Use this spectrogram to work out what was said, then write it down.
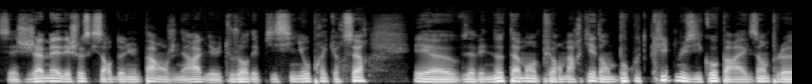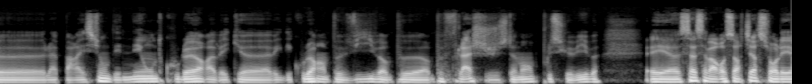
c'est jamais des choses qui sortent de nulle part. En général, il y a eu toujours des petits signaux précurseurs. Et euh, vous avez notamment pu remarquer dans beaucoup de clips musicaux, par exemple, euh, l'apparition des néons de couleurs avec euh, avec des couleurs un peu vives, un peu un peu flash justement, plus que vives. Et ça, ça va ressortir sur les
